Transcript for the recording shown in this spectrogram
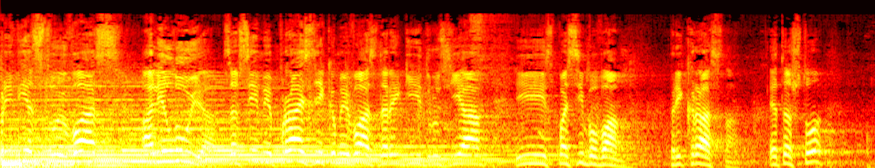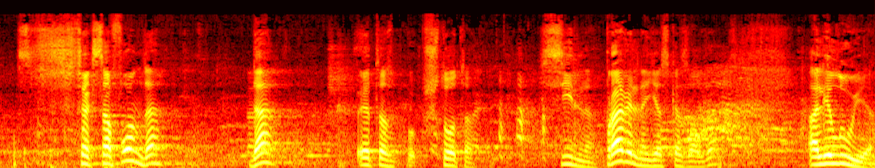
Приветствую вас, аллилуйя, со всеми праздниками вас, дорогие друзья, и спасибо вам, прекрасно. Это что? Саксофон, да? Да? Это что-то сильно. Правильно я сказал, да? Аллилуйя.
